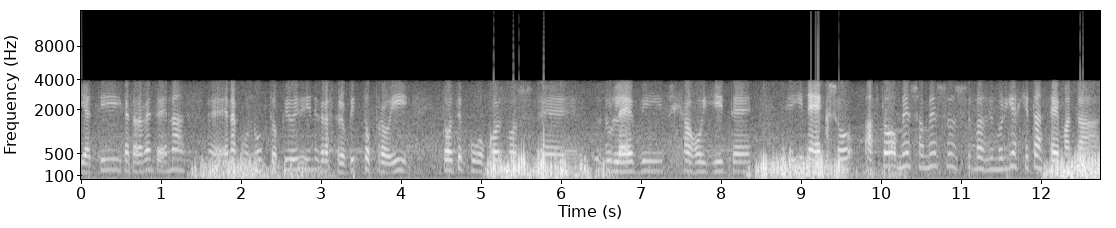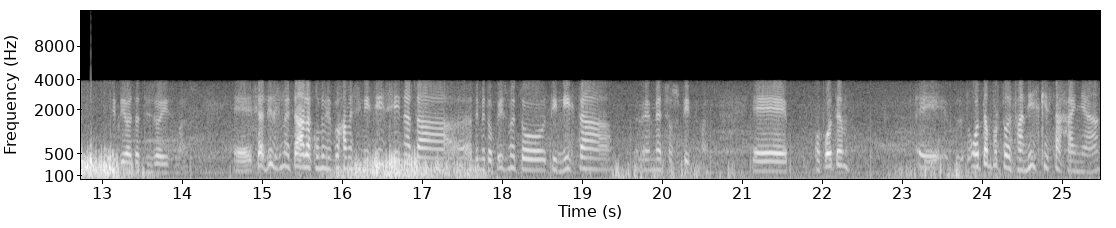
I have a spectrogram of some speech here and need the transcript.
Γιατί καταλαβαίνετε ένα, ε, ένα κουνούπι το οποίο είναι δραστηριοποιείται το πρωί, τότε που ο κόσμος ε, δουλεύει, ψυχαγωγείται, είναι έξω, αυτό αμέσως αμέσως μας δημιουργεί αρκετά θέματα στην ποιότητα της ζωής μας. Ε, σε αντίθεση με τα άλλα κουνούπια που είχαμε συνηθίσει να τα αντιμετωπίζουμε το, τη νύχτα ε, μέσα στο σπίτι μας. Ε, οπότε ε, όταν πρωτοεφανίστηκε στα Χανιά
